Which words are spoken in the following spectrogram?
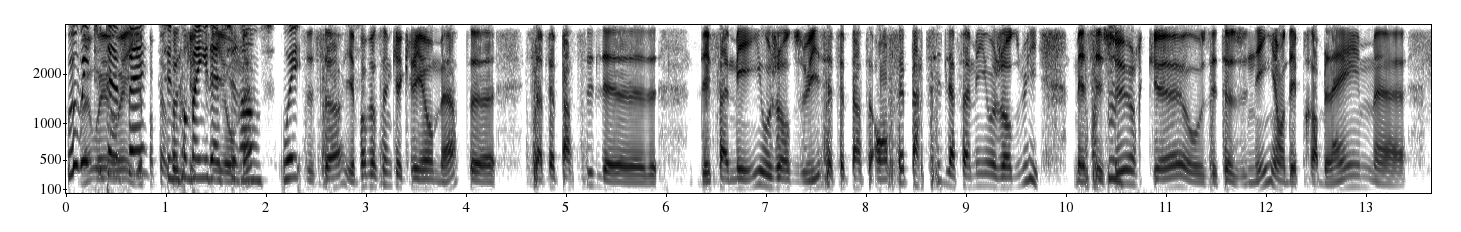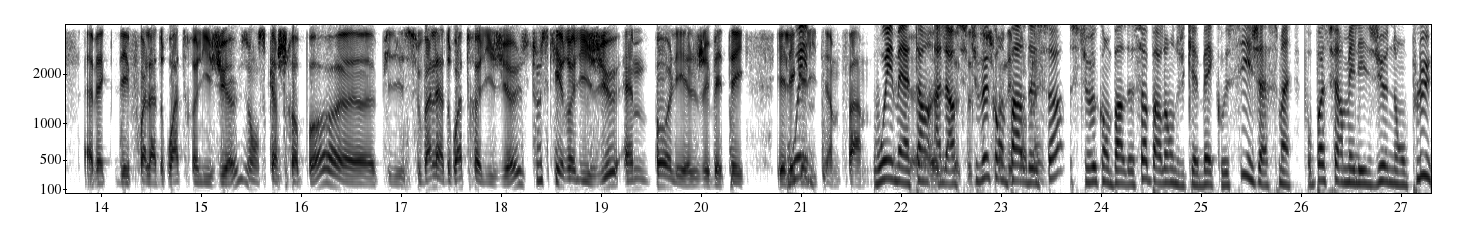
Oui, oui, ben tout à fait. C'est une compagnie d'assurance. Oui. C'est ça. Il y a pas personne qui a crié au meurtre. Euh, ça fait partie de, des familles aujourd'hui. Ça fait partie, on fait partie de la famille aujourd'hui. Mais c'est hmm. sûr qu'aux États-Unis, ils ont des problèmes. Euh, avec des fois la droite religieuse, on se cachera pas. Euh, puis souvent la droite religieuse, tout ce qui est religieux aime pas les LGBT et l'égalité homme-femme. Oui, mais attends. Euh, alors, si tu veux qu'on parle de ça, si tu veux qu'on parle de ça, parlons du Québec aussi, Jasmin. Faut pas se fermer les yeux non plus.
